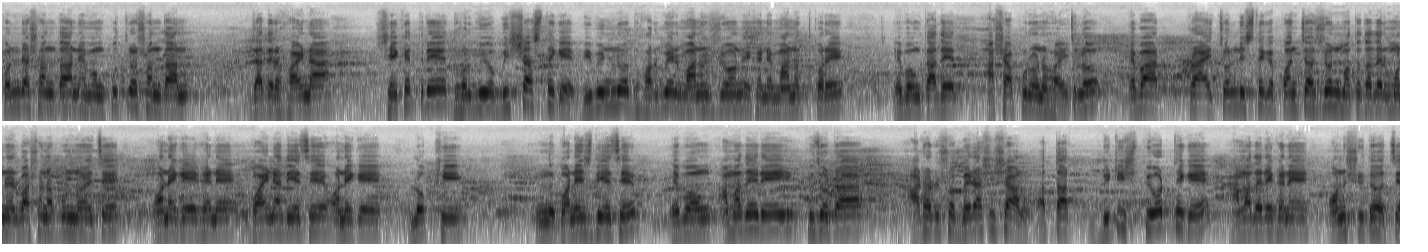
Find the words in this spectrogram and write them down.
কন্যা সন্তান এবং পুত্র সন্তান যাদের হয় না, সেক্ষেত্রে ধর্মীয় বিশ্বাস থেকে বিভিন্ন ধর্মের মানুষজন এখানে মানত করে এবং তাদের আশা পূরণ হয়। ছিল এবার প্রায় চল্লিশ থেকে পঞ্চাশ জন মতো তাদের মনের বাসনা পূর্ণ হয়েছে। অনেকে এখানে গয়না দিয়েছে, অনেকে লক্ষ্মী গণেশ দিয়েছে এবং আমাদের এই পুজোটা আঠারোশো বিরাশি সাল, অর্থাৎ ব্রিটিশ পিরিয়ড থেকে আমাদের এখানে অনুষ্ঠিত হচ্ছে।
